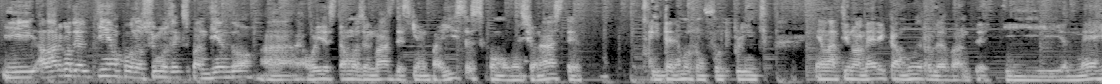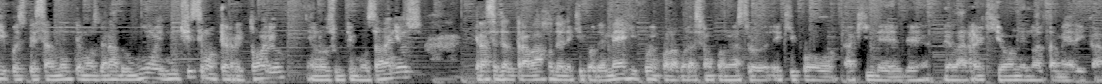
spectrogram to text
Y a lo largo del tiempo nos fuimos expandiendo. Ah, hoy estamos en más de 100 países, como mencionaste, y tenemos un footprint en Latinoamérica muy relevante. Y en México especialmente hemos ganado muy, muchísimo territorio en los últimos años, gracias al trabajo del equipo de México en colaboración con nuestro equipo aquí de, de, la región de Norteamérica.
